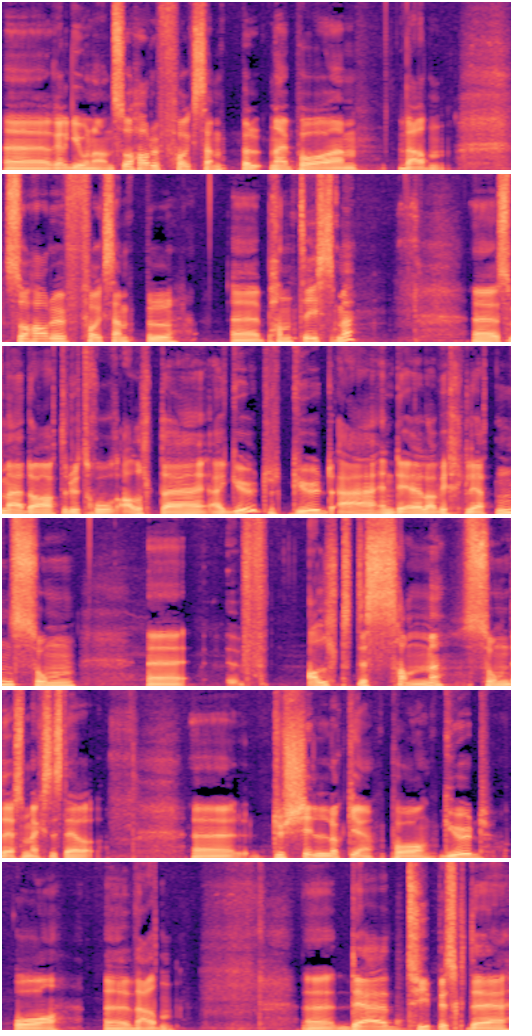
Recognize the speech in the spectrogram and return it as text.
eh, religionene, så har du for eksempel Nei, på eh, verden. Så har du for eksempel eh, panteisme. eh, som er da at du tror alt er, er Gud. Gud er en del av virkeligheten som eh, alt det samme som det som eksisterer. Du skiller ikke på Gud og verden. Eh, det er typisk det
